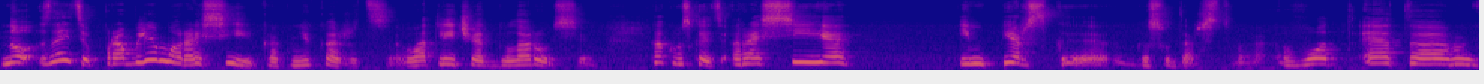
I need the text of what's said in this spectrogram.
Но, знаете, проблема России, как мне кажется, в отличие от Беларуси, как вам сказать, Россия имперское государство. Вот это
